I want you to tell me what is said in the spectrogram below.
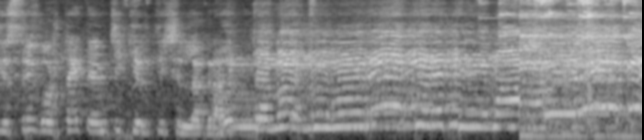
तिसरी गोष्ट आहे त्यांची कीर्ती शिल्लक राहते एका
